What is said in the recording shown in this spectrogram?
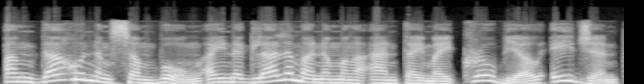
Ang dahon ng sambong ay naglalaman ng mga antimicrobial agent,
